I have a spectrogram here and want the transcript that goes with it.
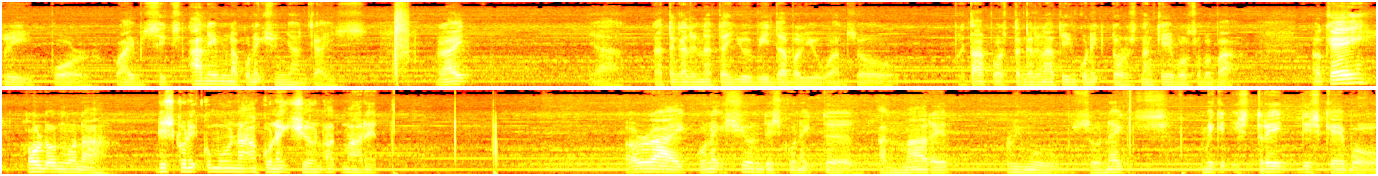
3 4 5, 6, 6 na connection yan guys. Right yeah. Tatanggalin natin UBW1 so tapos tanggalin natin yung connectors ng cable sa baba. Okay? Hold on muna. Disconnect ko muna ang connection at maret alright. Connection disconnected and maret remove so next make it straight this cable.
